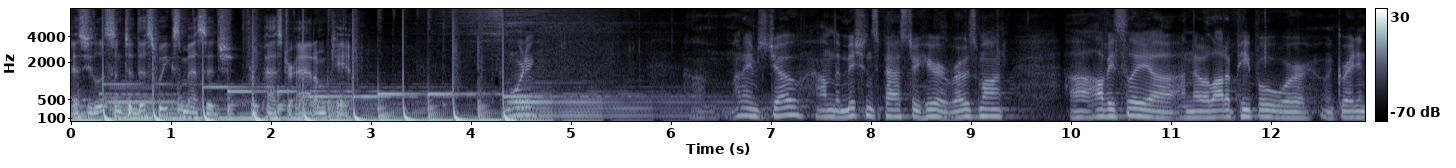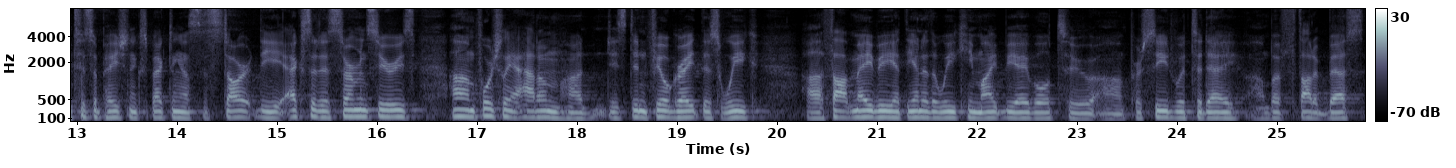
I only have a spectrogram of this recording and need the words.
as you listen to this week's message from Pastor Adam Camp. Good morning. Um, my name's Joe. I'm the missions pastor here at Rosemont. Uh, obviously, uh, I know a lot of people were with great anticipation expecting us to start the Exodus sermon series. Uh, unfortunately, Adam uh, just didn't feel great this week. Uh, thought maybe at the end of the week he might be able to uh, proceed with today, but thought it best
